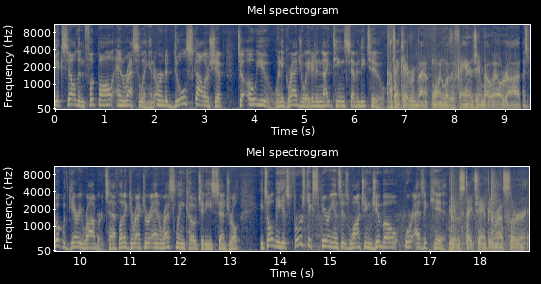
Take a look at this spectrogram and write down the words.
He excelled in football and wrestling and earned a dual scholarship to OU when he graduated in 1972. I think everyone was a fan of Jimbo Elrod. I spoke with Gary Roberts, athletic director and wrestling coach at East Central. He told me his first experiences watching Jimbo were as a kid. He was a state champion wrestler,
